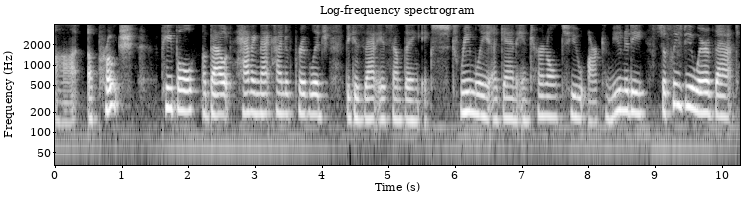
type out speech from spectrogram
uh, approach people about having that kind of privilege because that is something extremely, again, internal to our community. So please be aware of that.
